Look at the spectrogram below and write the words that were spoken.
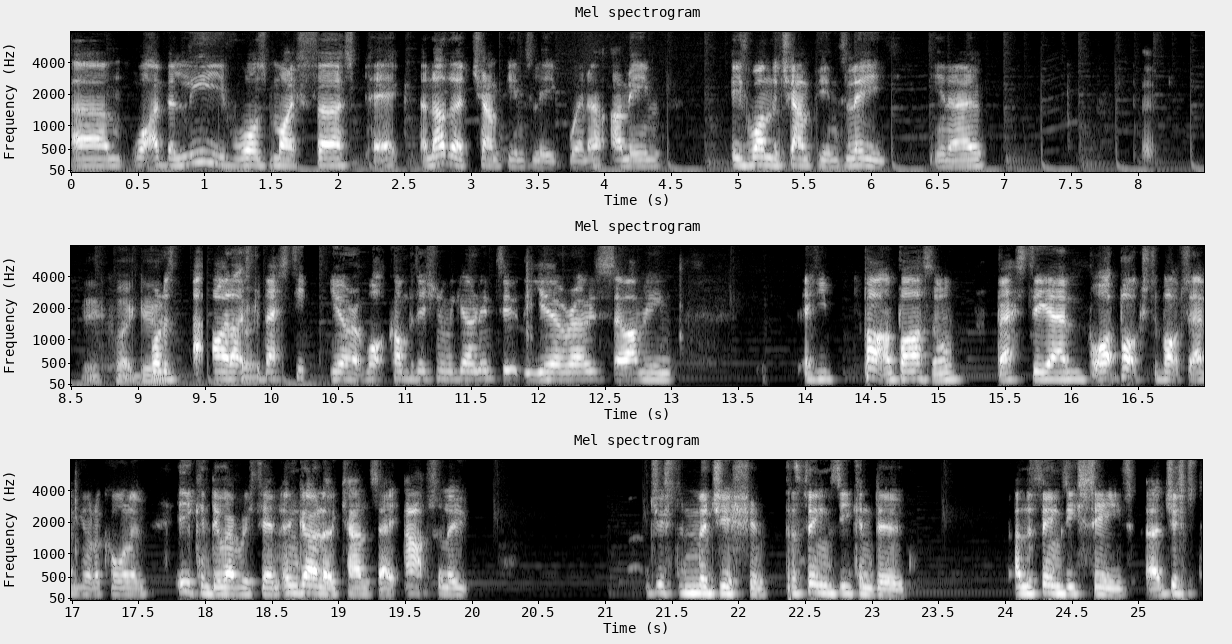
um, what I believe was my first pick, another Champions League winner. I mean, he's won the Champions League. You know, He's quite good. what is highlights Sorry. the best team in Europe? What competition are we going into? The Euros. So I mean, if you part and parcel, best DM, box to box, whatever you want to call him, he can do everything. And N'Golo Kante, absolute, just a magician. The things he can do, and the things he sees, uh, just.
